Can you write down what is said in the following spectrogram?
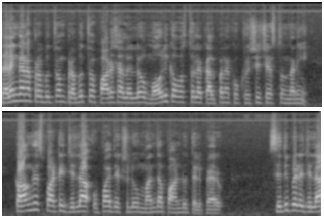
తెలంగాణ ప్రభుత్వం ప్రభుత్వ పాఠశాలల్లో మౌలిక వస్తువుల కల్పనకు కృషి చేస్తుందని కాంగ్రెస్ పార్టీ జిల్లా ఉపాధ్యక్షులు మంద పాండు తెలిపారు. సిద్దిపేట జిల్లా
